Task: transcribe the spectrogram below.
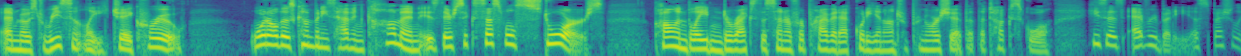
and most recently, J. Crew. What all those companies have in common is their successful stores. Colin Blaydon directs the Center for Private Equity and Entrepreneurship at the Tuck School. He says everybody, especially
